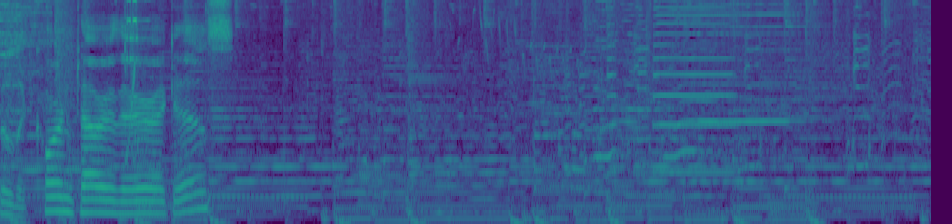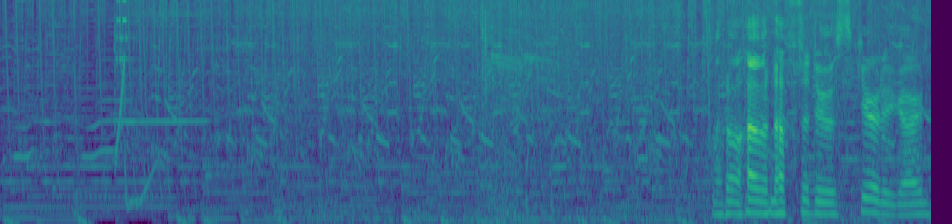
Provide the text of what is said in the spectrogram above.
Build a corn tower there, I guess. I don't have enough to do a security guard.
